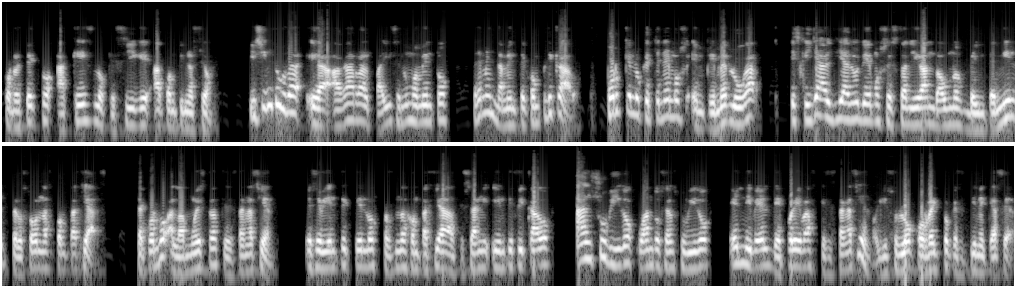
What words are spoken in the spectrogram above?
con respecto a qué es lo que sigue a continuación. Y sin duda eh, agarra al país en un momento tremendamente complicado, porque lo que tenemos en primer lugar es que ya al día de hoy debemos estar llegando a unos 20.000 personas contagiadas, de acuerdo a las muestras que se están haciendo. Es evidente que las personas contagiadas que se han identificado han subido cuando se han subido el nivel de pruebas que se están haciendo, y eso es lo correcto que se tiene que hacer.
